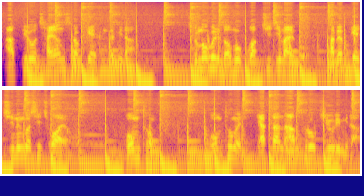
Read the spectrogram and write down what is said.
앞뒤로 자연스럽게 흔듭니다. 주먹을 너무 꽉 쥐지 말고 가볍게 쥐는 것이 좋아요. 몸통. 몸통은 약간 앞으로 기울입니다.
